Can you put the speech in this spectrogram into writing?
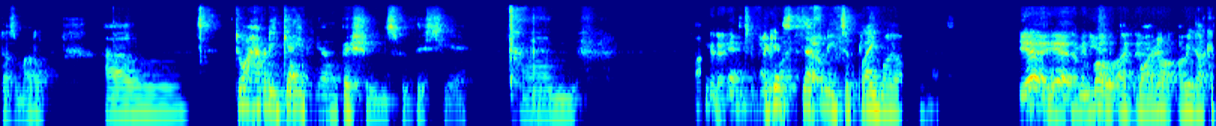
doesn't matter. Um, do I have any gaming ambitions for this year? Um, I'm going to interview I guess myself. definitely to play my. Yeah, yeah. I mean, you well, I, why not? I mean, I can.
